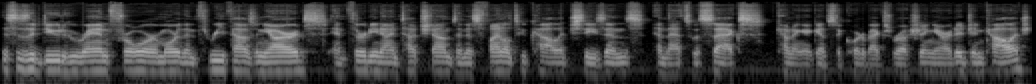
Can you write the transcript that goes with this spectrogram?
This is a dude who ran for more than 3,000 yards and 39 touchdowns in his final two college seasons, and that's with sacks, counting against a quarterback's rushing yardage in college.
